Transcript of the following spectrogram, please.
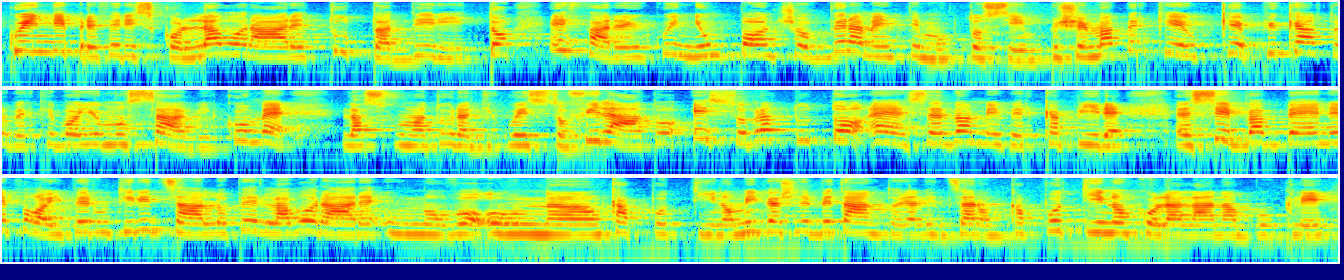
Quindi preferisco lavorare tutto a diritto e fare quindi un poncio veramente molto semplice. Ma perché che, più che altro perché voglio mostrarvi com'è la sfumatura di questo filato e soprattutto eh, serve a me per capire eh, se va bene poi per utilizzarlo per lavorare un nuovo un, un cappottino. Mi piacerebbe tanto realizzare un cappottino con la lana bouclé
